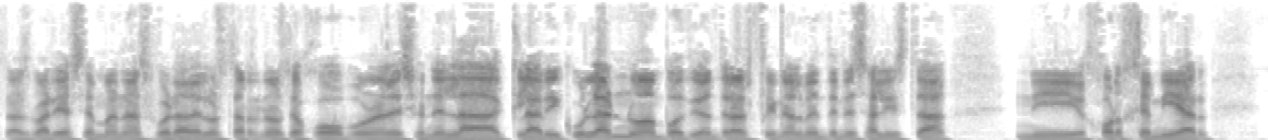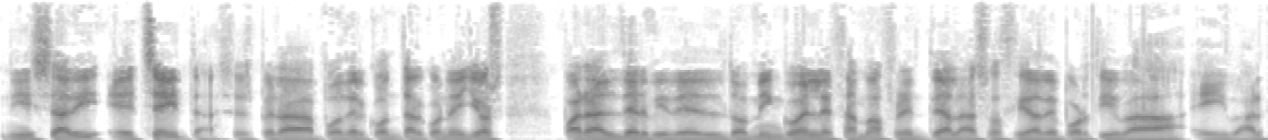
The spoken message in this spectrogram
tras varias semanas fuera de los terrenos de juego por una lesión en la clavícula. No han podido entrar finalmente en esa lista ni Jorge Mier ni Sadi Echeita. Se espera poder contar con ellos para el derby del domingo en Lezama frente a la Sociedad Deportiva Eibar.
